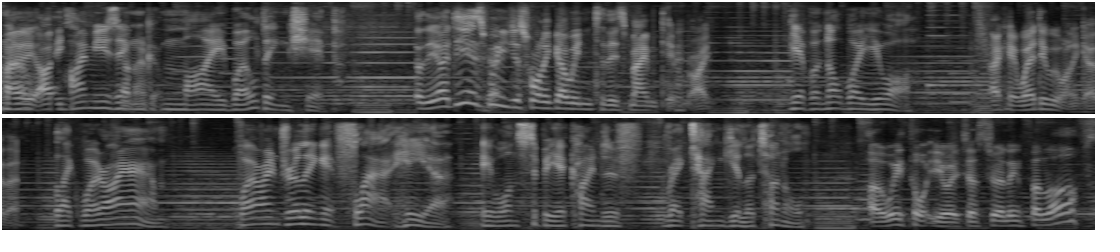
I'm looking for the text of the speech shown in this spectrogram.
I, No, I, I'm using my welding ship. So the idea is we just want to go into this mountain, right? Yeah, but not where you are. Okay, where do we want to go then? Like where I am. Where I'm drilling it flat here, it wants to be a kind of rectangular tunnel. Oh, we thought you were just drilling for laughs.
